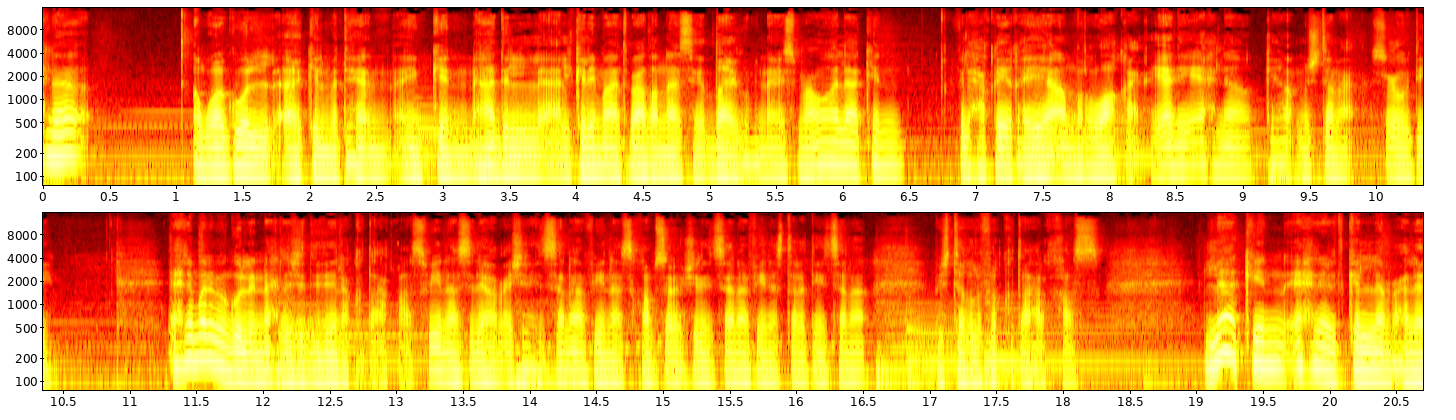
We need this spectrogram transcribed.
إحنا أبغى أقول كلمتين يمكن هذه الكلمات بعض الناس يتضايقوا منها يسمعوها لكن في الحقيقة هي أمر واقع. يعني إحنا كمجتمع سعودي إحنا ما بنقول إن إحنا جديدين قطاع خاص. في ناس لهم عشرين سنة في ناس خمسة وعشرين سنة في ناس ثلاثين سنة بيشتغلوا في القطاع الخاص. لكن إحنا نتكلم على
